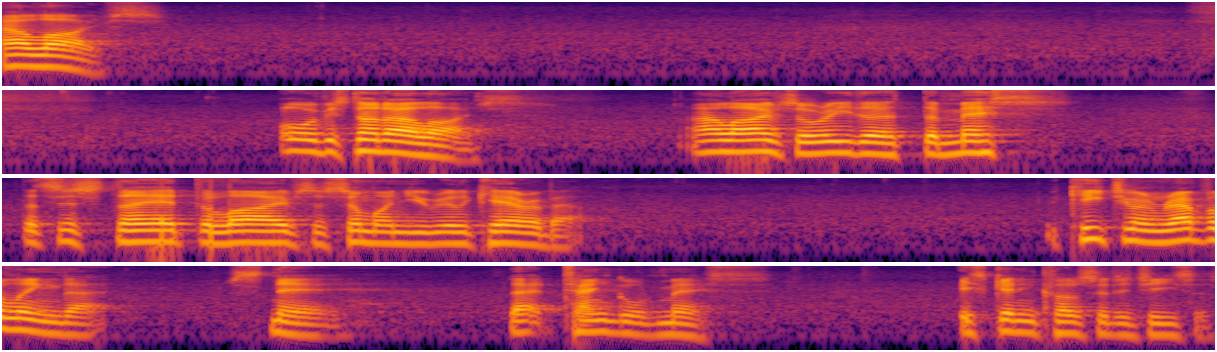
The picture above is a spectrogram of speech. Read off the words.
our lives. Or if it's not our lives, our lives are either the mess that's ensnared the lives of someone you really care about. The key to unraveling that snare, that tangled mess, is getting closer to Jesus.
